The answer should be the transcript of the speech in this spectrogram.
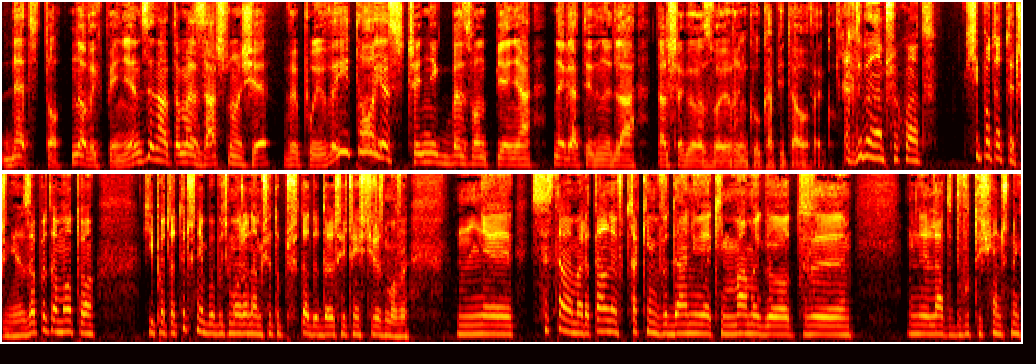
netto nowych pieniędzy, natomiast zaczną się wypływy i to jest czynnik bez wątpienia negatywny dla dalszego rozwoju rynku kapitałowego. A gdyby na przykład hipotetycznie, zapytam o to hipotetycznie, bo być może nam się to przyda do dalszej części rozmowy. System emerytalny w takim wydaniu, jakim mamy go od lat 2000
